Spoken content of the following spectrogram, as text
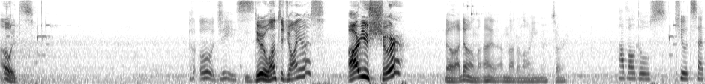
Oh, it's. Oh, jeez. Do you want to join us? Are you sure? No, I don't. I, I'm not allowing you. Sorry. How about those cute sack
